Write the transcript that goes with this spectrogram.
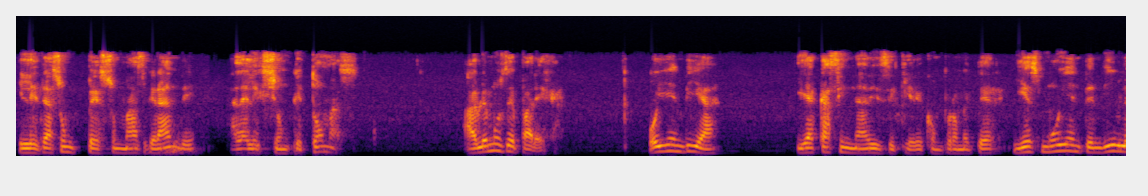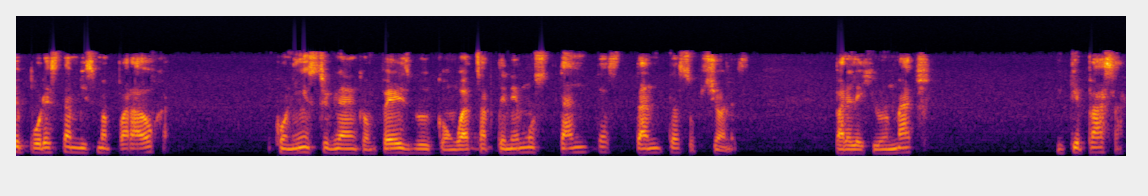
y le das un peso más grande a la elección que tomas. Hablemos de pareja. Hoy en día ya casi nadie se quiere comprometer y es muy entendible por esta misma paradoja. Con Instagram, con Facebook, con WhatsApp tenemos tantas, tantas opciones para elegir un match. ¿Y qué pasa?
